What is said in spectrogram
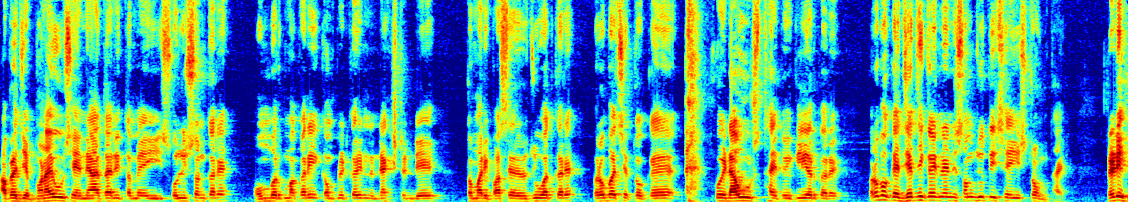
આપણે જે ભણાવ્યું છે એને આધારિત તમે એ સોલ્યુશન કરે હોમવર્કમાં કરી કમ્પ્લીટ કરીને નેક્સ્ટ ડે તમારી પાસે રજૂઆત કરે. બરોબર છે? તો કે કોઈ ડાઉટ્સ થાય તો એ ક્લિયર કરે. બરાબર? કે જેથી કરીને એની સમજૂતી છે એ સ્ટ્રોંગ થાય. રેડી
